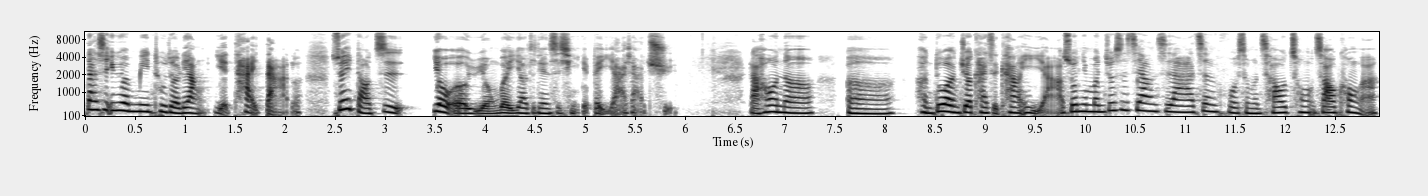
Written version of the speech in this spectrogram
但是因为 Me Too 的量也太大了，所以导致幼儿园喂药这件事情也被压下去。然后呢，呃，很多人就开始抗议啊，说你们就是这样子啊，政府什么操纵操控啊，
